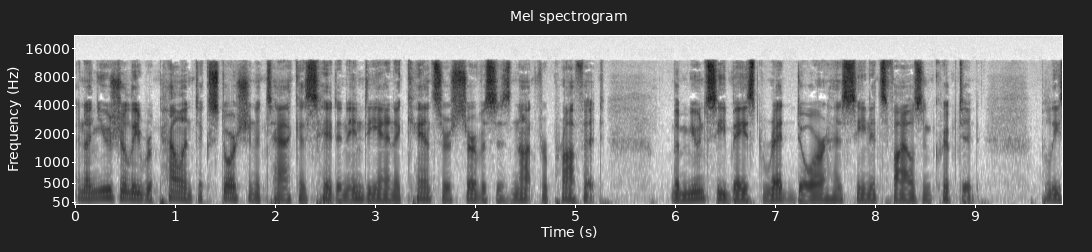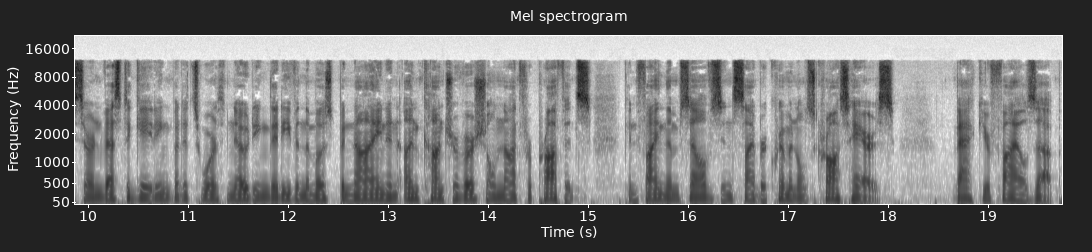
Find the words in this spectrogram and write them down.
An unusually repellent extortion attack has hit an Indiana Cancer Services not for profit the Muncie based Red Door has seen its files encrypted. Police are investigating, but it's worth noting that even the most benign and uncontroversial not for profits can find themselves in cybercriminals' crosshairs. Back your files up.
